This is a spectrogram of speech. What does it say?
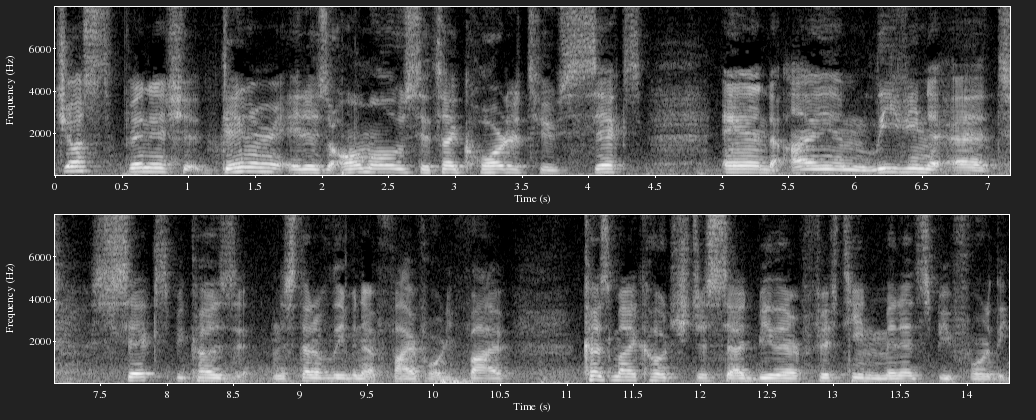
just finished dinner. It is almost, it's like quarter to six. And I am leaving at six because instead of leaving at 5.45, because my coach just said be there 15 minutes before the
